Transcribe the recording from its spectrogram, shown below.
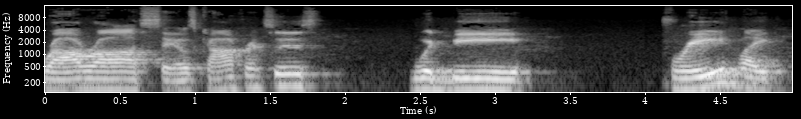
rah rah sales conferences would be free, like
